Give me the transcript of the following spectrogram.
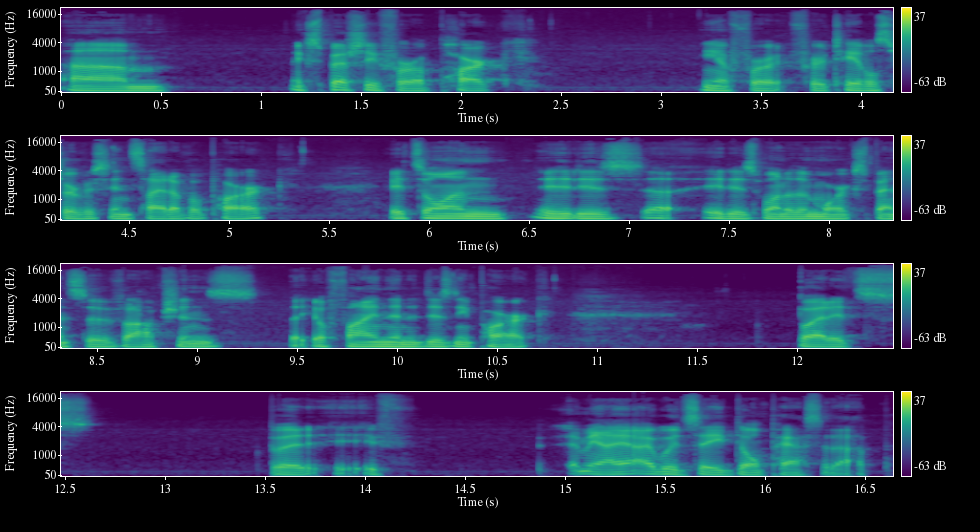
Um, especially for a park, you know, for for table service inside of a park, it's on. It is uh, it is one of the more expensive options that you'll find in a Disney park. But it's, but if, I mean, I, I would say don't pass it up.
